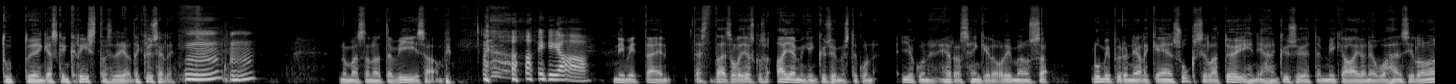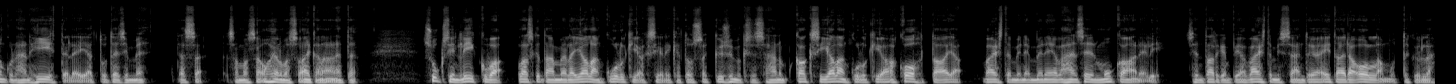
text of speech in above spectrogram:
Tuttujen kesken Krista se sieltä kyseli. Mm, mm. No mä sanoin, että viisaampi. Jaa. Nimittäin tästä taisi olla joskus aiemminkin kysymystä, kun joku herrashenkilö oli menossa lumipyryn jälkeen suksilla töihin ja hän kysyi, että mikä ajoneuvo hän silloin on, kun hän hiihtelee. Ja totesimme tässä samassa ohjelmassa aikanaan, että suksin liikkuva lasketaan meillä jalankulkijaksi. Eli tuossa kysymyksessä hän kaksi jalankulkijaa kohtaa ja väistäminen menee vähän sen mukaan. Eli sen tarkempia väistämissääntöjä ei taida olla, mutta kyllä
